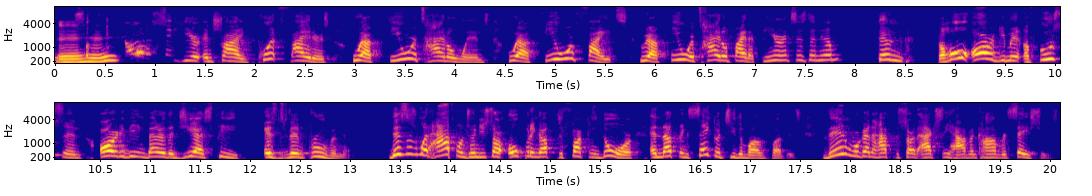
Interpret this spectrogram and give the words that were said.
Mhm. Y'all to sit here and try and put fighters who have fewer title wins, who have fewer fights, who have fewer title fight appearances than him, then the whole argument of Usyk already being better than GSP is then proven then. This is what happens when you start opening up the fucking door and nothing's sacred to the motherfuckers. Then we're gonna have to start actually having conversations.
